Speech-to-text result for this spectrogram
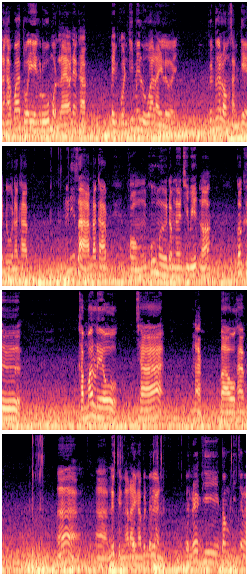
นะครับ ว่าตัวเองรู้หมดแล้วเนี่ยครับ เป็นคนที่ไม่รู้อะไรเลย เพื่อนๆลองสังเกตดูนะครับเรื่องที่สามนะครับ ของคู่มือดำเนินชีวิตเนาะก็คือคำว่าเร็วช้า หนักเบาครับเออนึกถึงอะไรครับเพื่อนเป็นเรื่องที่ต้องพิจาร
